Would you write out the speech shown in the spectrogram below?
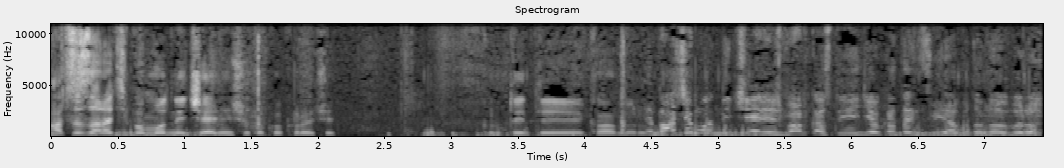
А це зараз типу модний челлендж, що тако, коротше. Крутити камеру. Ти бачив модний челлендж? Бабка стоїть, дівка танцює, а потім наоборот.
